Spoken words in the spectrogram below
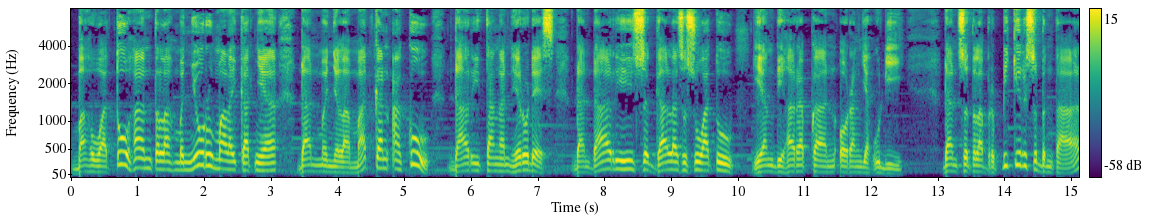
bahwa Tuhan telah menyuruh malaikatnya dan menyelamatkan aku dari tangan Herodes dan dari segala sesuatu yang diharapkan orang Yahudi. Dan setelah berpikir sebentar,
